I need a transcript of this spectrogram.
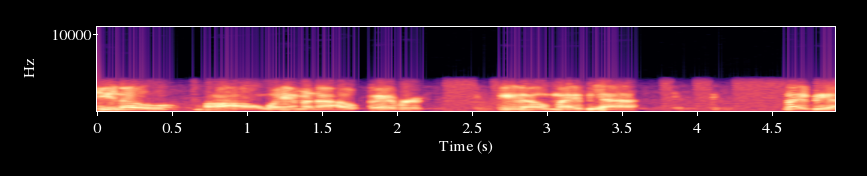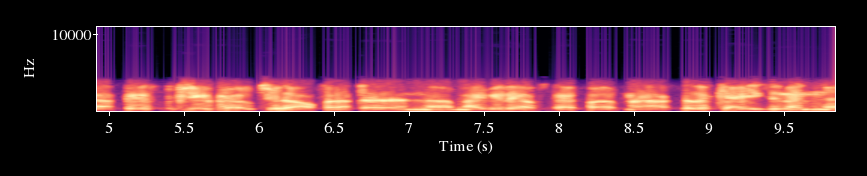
you know, all women. I hope ever, you know, maybe I maybe I pissed a few coaches off out there, and uh, maybe they'll step up and rise to the occasion, and uh,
